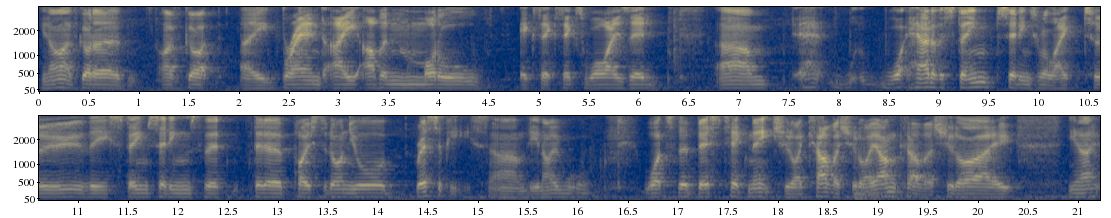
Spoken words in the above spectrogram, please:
you know, I've got a, I've got a brand A oven model XXXYZ. Um, what, how do the steam settings relate to the steam settings that, that are posted on your recipes? Um, you know, what's the best technique? Should I cover? Should I uncover? Should I, you know,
